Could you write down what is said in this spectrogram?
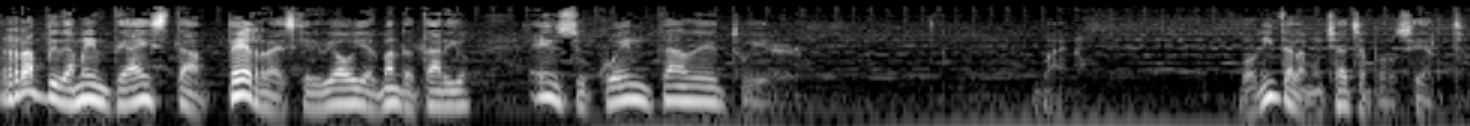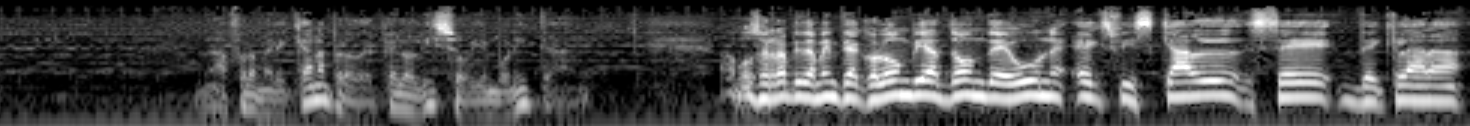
rápidamente a esta perra, escribió hoy el mandatario en su cuenta de Twitter. Bonita la muchacha, por cierto. Una afroamericana, pero de pelo liso, bien bonita. Vamos rápidamente a Colombia, donde un ex fiscal se declara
